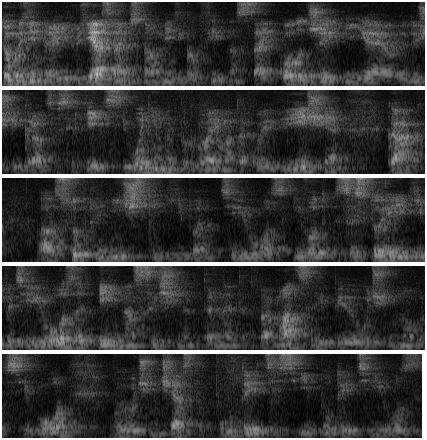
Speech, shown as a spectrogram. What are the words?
Добрый день, дорогие друзья, с вами снова Medical Fitness Psychology и я ведущий Кравцев Сергей. Сегодня мы поговорим о такой вещи, как э, субклинический гипотиреоз. И вот с историей гипотиреоза перенасыщен интернет-информацией, очень много всего, вы очень часто путаетесь и путаете его с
